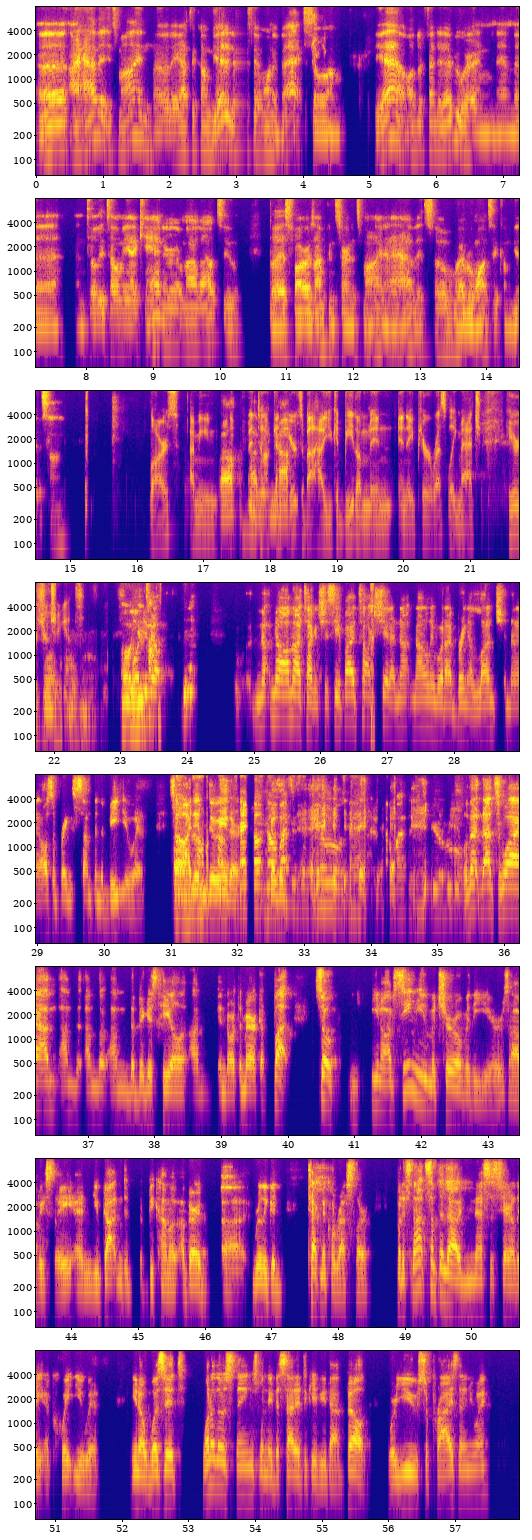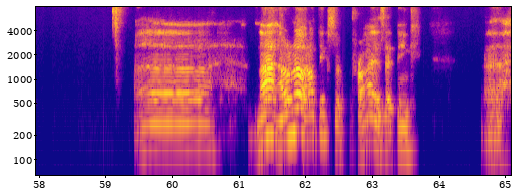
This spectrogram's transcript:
Uh, I have it. It's mine. Uh, they have to come get it if they want it back. So, um, yeah, I'll defend it everywhere, and and uh, until they tell me I can't or I'm not allowed to. But as far as I'm concerned, it's mine, and I have it. So whoever wants it, come get some. Lars. I mean, well, you've been I talking mean, years about how you could beat them in in a pure wrestling match. Here's your well, chance. Oh, well, you talking- know, no, no, I'm not talking shit. See, if I talk shit, I not not only would I bring a lunch, and then I also bring something to beat you with. So oh, I didn't no, do either. No, no weapons rules, man. No weapons rules. Well, that, that's why I'm I'm the, I'm the I'm the biggest heel on in North America. But so, you know, I've seen you mature over the years, obviously, and you've gotten to become a, a very, uh, really good technical wrestler. But it's not something that I would necessarily equate you with. You know, was it one of those things when they decided to give you that belt? Were you surprised in any way? Uh, not. I don't know. I don't think surprised. I think. Uh,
